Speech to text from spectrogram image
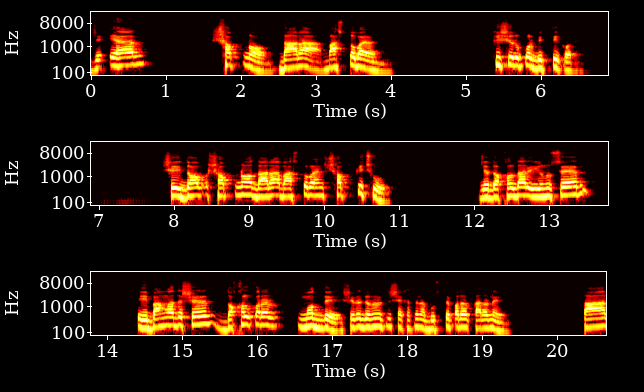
যে এর স্বপ্ন দ্বারা বাস্তবায়ন কিসের উপর ভিত্তি করে। সেই স্বপ্ন দ্বারা বাস্তবায়ন সব কিছু যে দখলদার ইউনুসের এই বাংলাদেশের দখল করার মধ্যে, সেটা জননেত্রী শেখ হাসিনা বুঝতে পারার কারণে তার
